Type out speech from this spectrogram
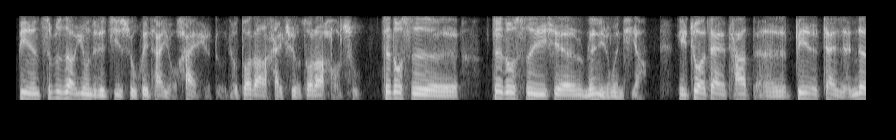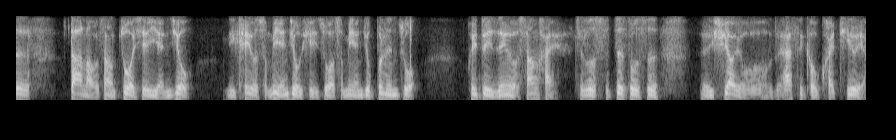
病人知不知道用这个技术会他有害？有有多大的害处？有多大的好处？这都是这都是一些伦理的问题啊！你做在他呃病在人的大脑上做一些研究，你可以有什么研究可以做，什么研究不能做，会对人有伤害？这都是这都是呃需要有 ethical criteria。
